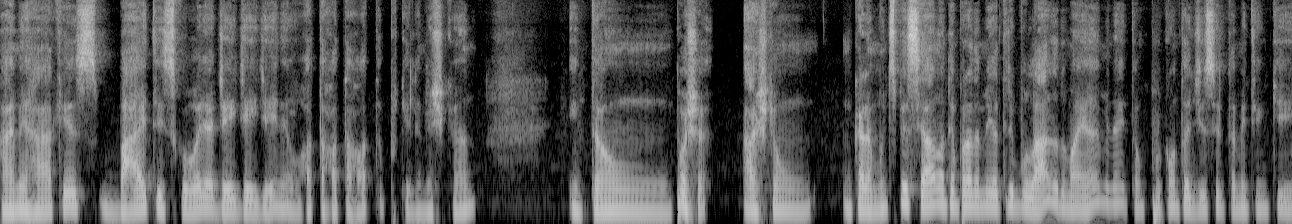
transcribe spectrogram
Jaime Hackers, baita escolha, JJJ, né? O Rota Rota Rota, porque ele é mexicano. Então, poxa, acho que é um, um cara muito especial, numa temporada meio atribulada do Miami, né? Então, por conta disso, ele também tem que,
